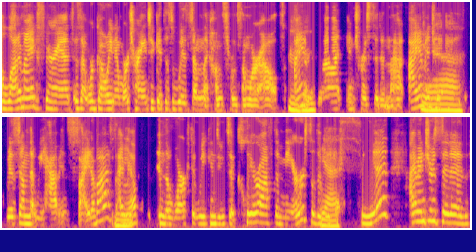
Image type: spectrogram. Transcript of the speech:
A lot of my experience is that we're going and we're trying to get this wisdom that comes from somewhere else. I am mm-hmm. not interested in that. I am interested in the wisdom that we have inside of us. I'm Yep. interested in the work that we can do to clear off the mirror so that we can see it. I'm interested in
